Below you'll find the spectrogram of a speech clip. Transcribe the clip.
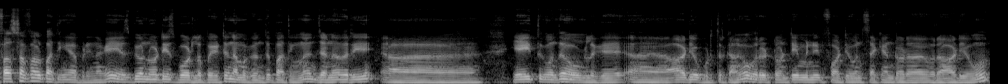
ஃபர்ஸ்ட் ஆஃப் ஆல் பார்த்தீங்க அப்படின்னாக்கா எஸ்பிஓ நோட்டீஸ் போர்டில் போயிட்டு நமக்கு வந்து பார்த்திங்கன்னா ஜனவரி எயித்துக்கு வந்து உங்களுக்கு ஆடியோ கொடுத்துருக்காங்க. ஒரு டுவெண்ட்டி மினிட் ஃபார்ட்டி ஒன் செகண்டோட ஒரு ஆடியோவும்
